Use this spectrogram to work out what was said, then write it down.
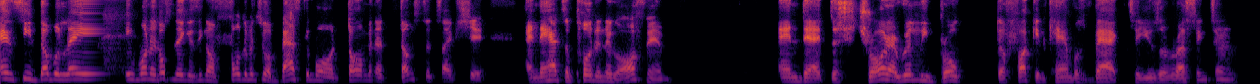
NCAA one of those niggas. He gonna fold him into a basketball and throw him in a dumpster type shit, and they had to pull the nigga off him. And that the straw that really broke the fucking Campbell's back, to use a wrestling term,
